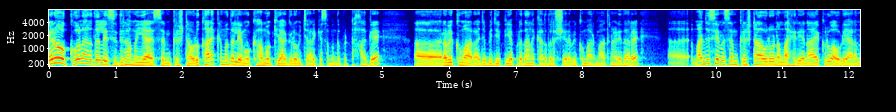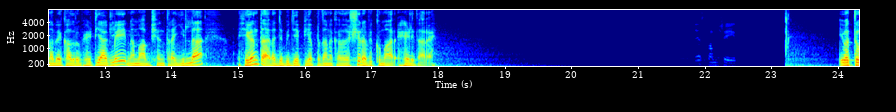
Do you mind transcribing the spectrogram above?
ಏನೋ ಕೋಲಾರದಲ್ಲಿ ಸಿದ್ದರಾಮಯ್ಯ ಎಸ್ ಎಂ ಕೃಷ್ಣ ಅವರು ಕಾರ್ಯಕ್ರಮದಲ್ಲಿ ಮುಖಾಮುಖಿಯಾಗಿರೋ ವಿಚಾರಕ್ಕೆ ಸಂಬಂಧಪಟ್ಟ ಹಾಗೆ ರವಿಕುಮಾರ್, ರಾಜ್ಯ ಬಿಜೆಪಿಯ ಪ್ರಧಾನ ಕಾರ್ಯದರ್ಶಿ ರವಿಕುಮಾರ್ ಮಾತನಾಡಿದ್ದಾರೆ. ಮಾಜಿ ಸಿಎಂ ಎಸ್ ಎಂ ಕೃಷ್ಣ ಅವರು ನಮ್ಮ ಹಿರಿಯ ನಾಯಕರು, ಅವರು ಯಾರನ್ನ ಬೇಕಾದರೂ ಭೇಟಿಯಾಗಲಿ, ನಮ್ಮ ಅಭ್ಯಂತರ ಇಲ್ಲ. ಹೀಗಂತ ರಾಜ್ಯ ಬಿಜೆಪಿಯ ಪ್ರಧಾನ ಕಾರ್ಯದರ್ಶಿ ರವಿಕುಮಾರ್ ಹೇಳಿದ್ದಾರೆ. ಇವತ್ತು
